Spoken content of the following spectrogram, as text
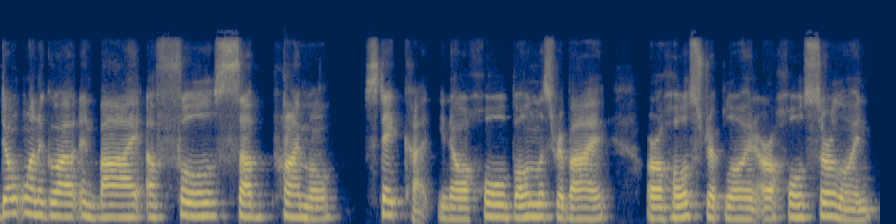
don't want to go out and buy a full subprimal steak cut, you know, a whole boneless ribeye or a whole strip loin or a whole sirloin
